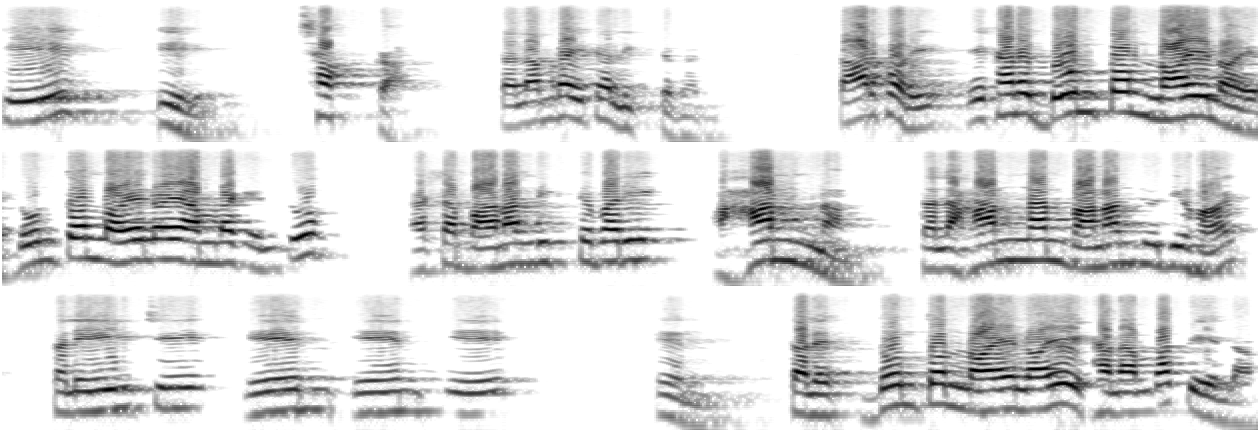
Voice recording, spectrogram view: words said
K A ছক্কা। তাহলে আমরা এটা লিখতে পারি। তারপরে এখানে দন্তন নয়ে নয়ে, দন্তন নয় নয়ে আমরা কিন্তু একটা বানান লিখতে পারি, হান্নান। তাহলে হান্নান বানান যদি হয়, তাহলে H A N N A N তাহলে দন্তন নয়ে নয়ে এখানে আমরা পেলাম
